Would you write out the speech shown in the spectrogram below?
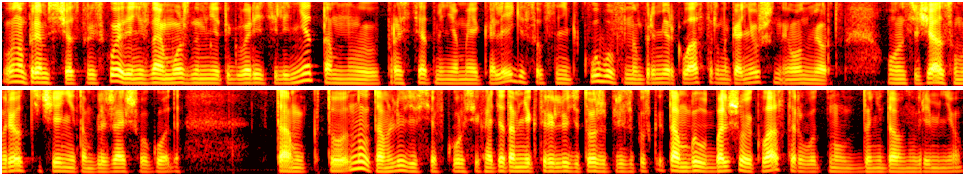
Оно прямо сейчас происходит. Я не знаю, можно мне это говорить или нет. Там, ну, простят меня мои коллеги, собственники клубов. Например, кластер на конюшен, и он мертв. Он сейчас умрет в течение там ближайшего года там кто, ну, там люди все в курсе, хотя там некоторые люди тоже перезапускают. Там был большой кластер, вот, ну, до недавнего времени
